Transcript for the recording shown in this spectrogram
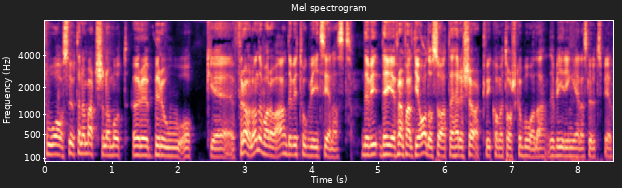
två avslutande matcherna mot Örebro och eh, Frölunda var det va? Där vi tog vid senast. Det, vi, det är framförallt jag då sa att det här är kört, vi kommer torska båda. Det blir inga hela slutspel.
